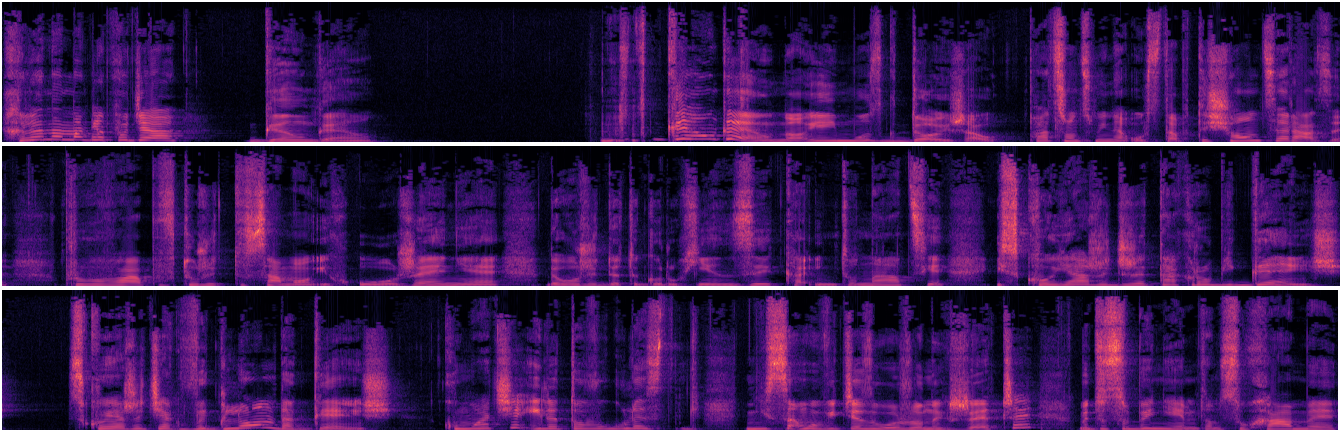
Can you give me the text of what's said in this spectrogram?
Helena nagle powiedziała gę, gę. Gę, gę, no jej mózg dojrzał. Patrząc mi na usta tysiące razy, próbowała powtórzyć to samo ich ułożenie, dołożyć do tego ruch języka, intonację i skojarzyć, że tak robi gęś. Skojarzyć, jak wygląda gęś. Kumacie, ile to w ogóle jest niesamowicie złożonych rzeczy? My to sobie, nie wiem, tam słuchamy,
